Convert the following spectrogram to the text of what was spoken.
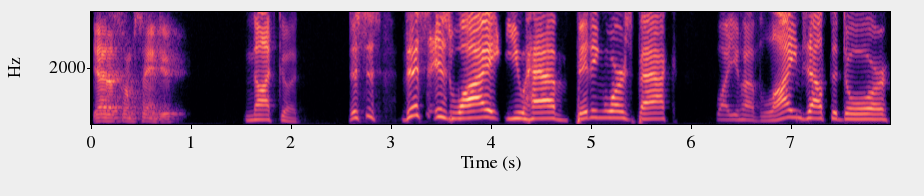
Yeah, that's what I'm saying, dude. Not good. This is this is why you have bidding wars back. Why you have lines out the door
